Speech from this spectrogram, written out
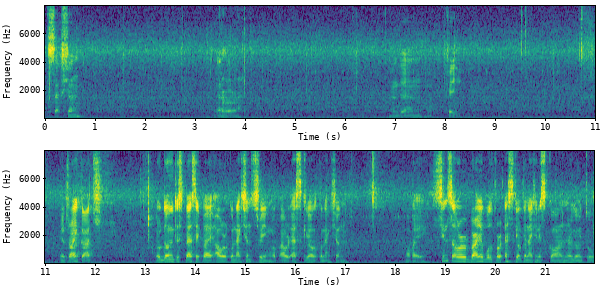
exception. Error. And then okay in a try catch we're going to specify our connection string of our SQL connection. Okay. Since our variable for SQL connection is con, we're going to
